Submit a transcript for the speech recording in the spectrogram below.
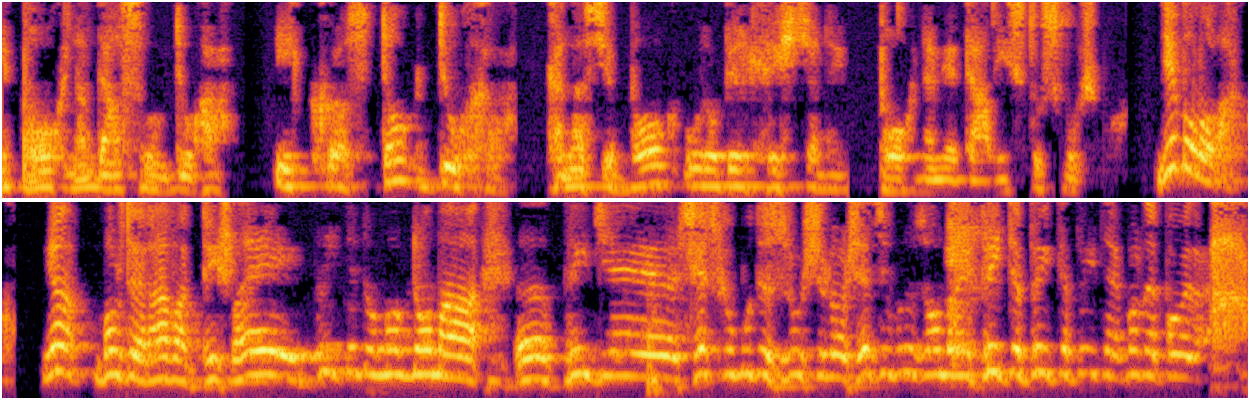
i Bog nam dal svog duha. I kroz tog duha, kad nas je Bog urobil hrišćani, Bog nam je dal istu službu. Nije bilo lako. Ja, možda je Rava prišla, ej, pridite do mog doma, e, priđe, všetko bude zrušeno, všetko bude zomrali, pridite, pridite, pridite, možda je povedala, Rava,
